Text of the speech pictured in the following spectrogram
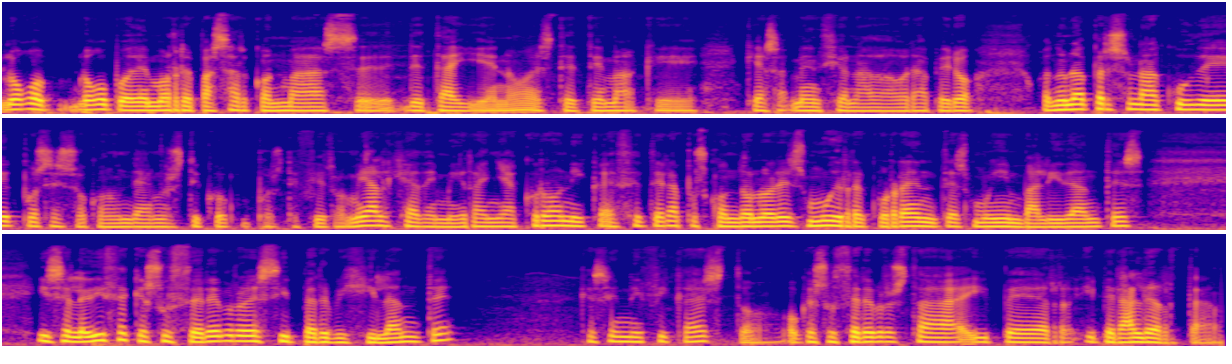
luego, luego podemos repasar con más eh, detalle ¿no? este tema que, que, has mencionado ahora, pero cuando una persona acude pues eso, con un diagnóstico pues, de fibromialgia, de migraña crónica, etcétera, pues con dolores muy recurrentes, muy invalidantes, y se le dice que su cerebro es hipervigilante, ¿qué significa esto? ¿O que su cerebro está hiper, hiperalerta?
